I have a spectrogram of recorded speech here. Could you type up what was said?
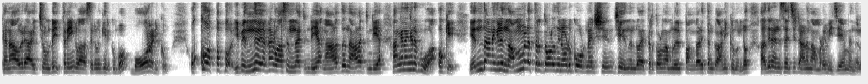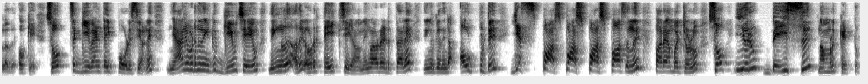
കാരണം ആ ഒരാഴ്ച കൊണ്ട് ഇത്രയും ക്ലാസ്സുകൾക്ക് ഇരിക്കുമ്പോൾ ബോറടിക്കും ഒക്കെ അപ്പപ്പോൾ ഇപ്പം ഇന്ന് വരുന്ന ക്ലാസ് ഇന്ന് അറ്റൻഡ് ചെയ്യുക നാളത്തെ നാളെ അറ്റൻഡ് ചെയ്യുക അങ്ങനെ അങ്ങനെ പോവുക ഓക്കെ എന്താണെങ്കിലും നമ്മൾ എത്രത്തോളം ഇതിനോട് കോർഡിനേഷൻ ചെയ്യുന്നുണ്ടോ എത്രത്തോളം നമ്മൾ പങ്കാളിത്തം കാണിക്കുന്നുണ്ടോ അതിനനുസരിച്ചിട്ടാണ് നമ്മുടെ വിജയം എന്നുള്ളത്. Okay so it's a give and take പോളിസിയാണ് ഞാൻ ഇവിടുന്ന് നിങ്ങൾക്ക് ഗിവ് ചെയ്യും. നിങ്ങൾ അത് അവിടെ ടേക്ക് ചെയ്യണം. നിങ്ങൾ അവിടെ എടുത്താലേ നിങ്ങൾക്ക് ഇതിന്റെ output yes pass pass pass pass എന്ന് പറയാൻ പറ്റുള്ളൂ. സോ ഈ ഒരു ബേസ് നമ്മൾ കെട്ടും.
